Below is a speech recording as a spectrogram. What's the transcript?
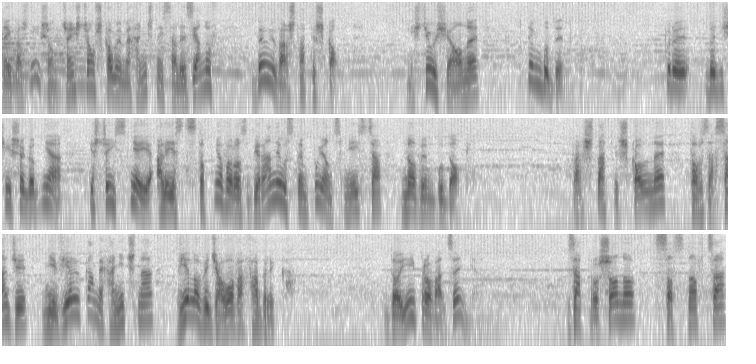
Najważniejszą częścią szkoły mechanicznej salezjanów były warsztaty szkolne. Mieściły się one w tym budynku, który do dzisiejszego dnia jeszcze istnieje, ale jest stopniowo rozbierany, ustępując miejsca nowym budowlom. Warsztaty szkolne to w zasadzie niewielka mechaniczna, wielowydziałowa fabryka. Do jej prowadzenia zaproszono z Sosnowca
